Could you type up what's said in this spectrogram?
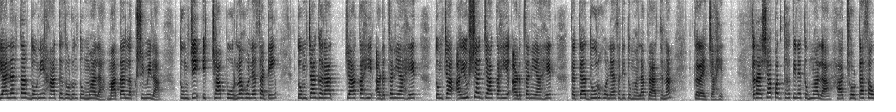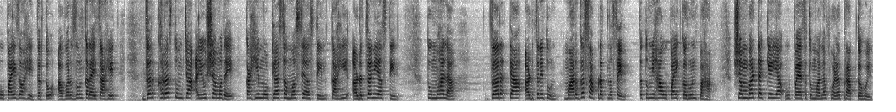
यानंतर दोन्ही हात जोडून तुम्हाला माता लक्ष्मीला तुमची इच्छा पूर्ण होण्यासाठी तुमच्या घरात ज्या काही अडचणी आहेत तुमच्या आयुष्यात ज्या काही अडचणी आहेत तर त्या दूर होण्यासाठी तुम्हाला प्रार्थना करायच्या आहेत. तर अशा पद्धतीने तुम्हाला हा छोटासा उपाय जो आहे तर तो आवर्जून करायचा आहे. जर खरंच तुमच्या आयुष्यामध्ये काही मोठ्या समस्या असतील काही अडचणी असतील तुम्हाला जर त्या अडचणीतून मार्ग सापडत नसेल तर तुम्ही हा उपाय करून पहा. शंभर टक्के या उपायाचं तुम्हाला फळं प्राप्त होईल.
